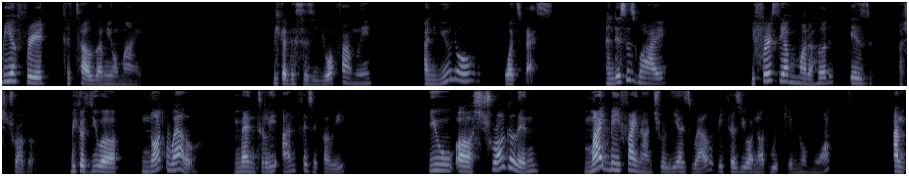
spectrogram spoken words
be afraid to tell them your mind. Because this is your family and you know what's best. And this is why the first year of motherhood is a struggle because you are not well mentally and physically. You are struggling, might be financially as well, because you are not working no more. And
